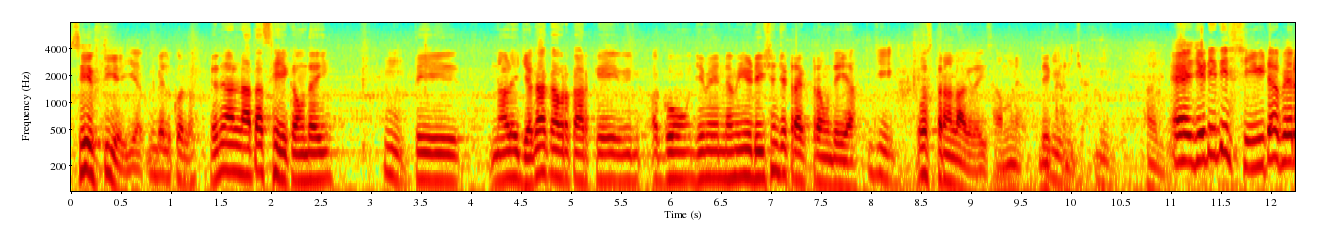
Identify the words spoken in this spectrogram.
ਸੇਫਟੀ ਹੈ ਜੀ। ਬਿਲਕੁਲ। ਇਹਦੇ ਨਾਲ ਨਾ ਤਾਂ ਸੇਕ ਆਉਂਦਾ ਜੀ। ਹੂੰ। ਤੇ ਨਾਲੇ ਜਗ੍ਹਾ ਕਵਰ ਕਰਕੇ ਵੀ ਅੱਗੋਂ ਜਿਵੇਂ ਨਵੀਂ ਐਡੀਸ਼ਨ 'ਚ ਟਰੈਕਟਰ ਆਉਂਦੇ ਆ ਜੀ। ਉਸ ਤਰ੍ਹਾਂ ਲੱਗਦਾ ਜੀ ਸਾਹਮਣੇ ਦੇਖਣ 'ਚ। ਜੀ। ਹਾਂਜੀ। ਇਹ ਜਿਹੜੀ ਦੀ ਸੀਟ ਆ ਫਿਰ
